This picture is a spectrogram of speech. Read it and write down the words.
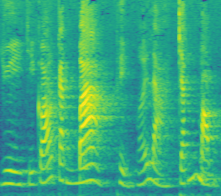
Duy chỉ có canh ba thì mới là tránh mộng.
